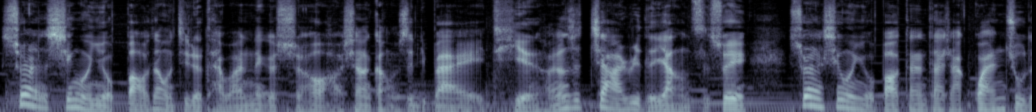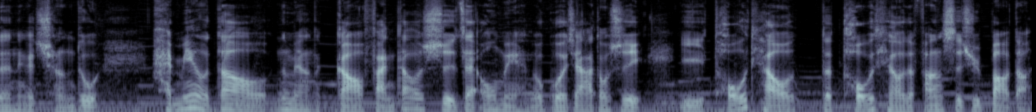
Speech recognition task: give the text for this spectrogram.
虽然新闻有报，但我记得台湾那个时候好像刚好是礼拜天，好像是假日的样子，所以虽然新闻有报，但是大家关注的那个程度还没有到那么样的高，反倒是在欧美很多国家都是以头条的头条的方式去报道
